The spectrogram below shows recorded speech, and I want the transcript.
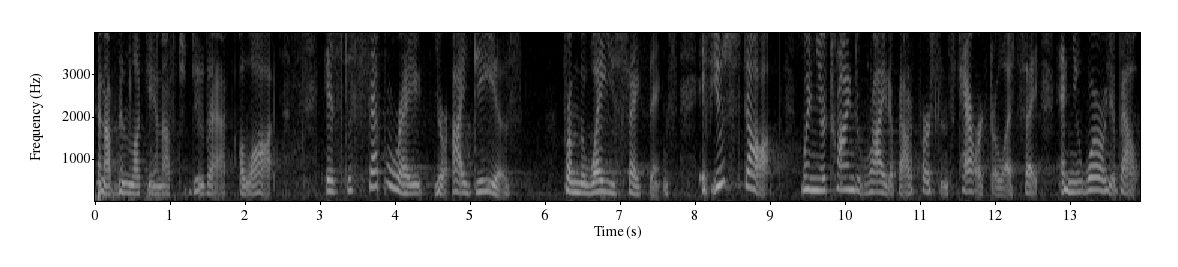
and I've been lucky enough to do that a lot, is to separate your ideas from the way you say things. If you stop when you're trying to write about a person's character, let's say, and you worry about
